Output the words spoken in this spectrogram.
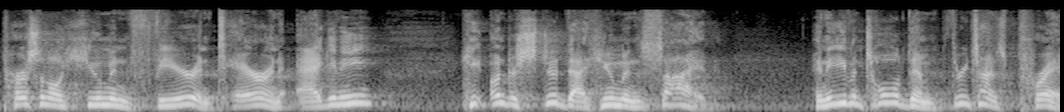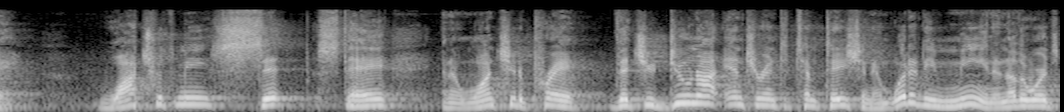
personal human fear and terror and agony. He understood that human side. And he even told them three times pray, watch with me, sit, stay, and I want you to pray that you do not enter into temptation. And what did he mean? In other words,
